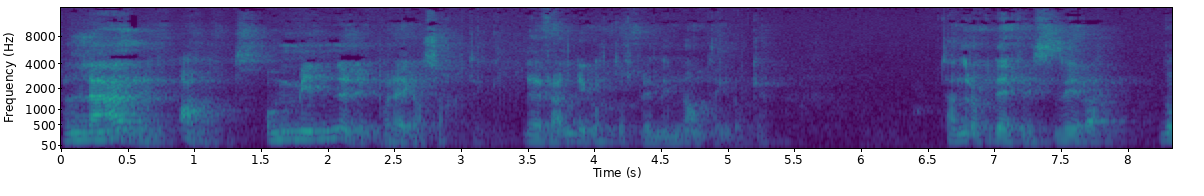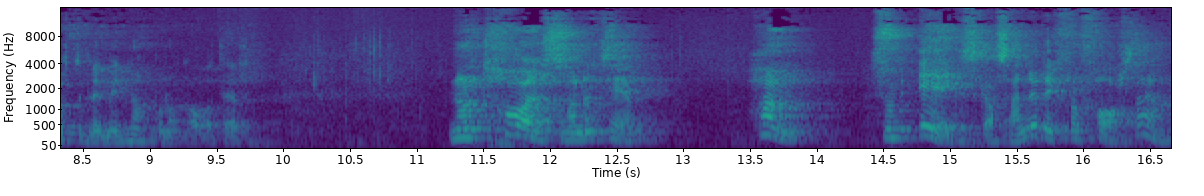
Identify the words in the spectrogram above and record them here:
Han lærer deg alt og minner deg på det jeg har sagt deg. Det er veldig godt å bli minnet om ting, dere. Kjenner dere det i kristenlivet? Godt å bli minnet på noe av og til. Når talsmannen kommer, han som jeg skal sende deg fra far, sier han.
